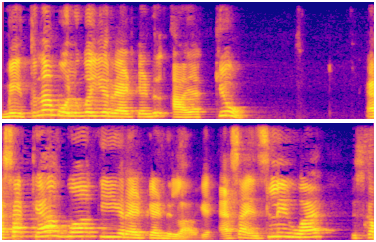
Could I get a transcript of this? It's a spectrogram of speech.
मैं इतना बोलूँगा, ये रेड कैंडल आया क्यों? ऐसा क्या हुआ कि ये रेड कैंडल आ गया? ऐसा इसलिए हुआ है, इसका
